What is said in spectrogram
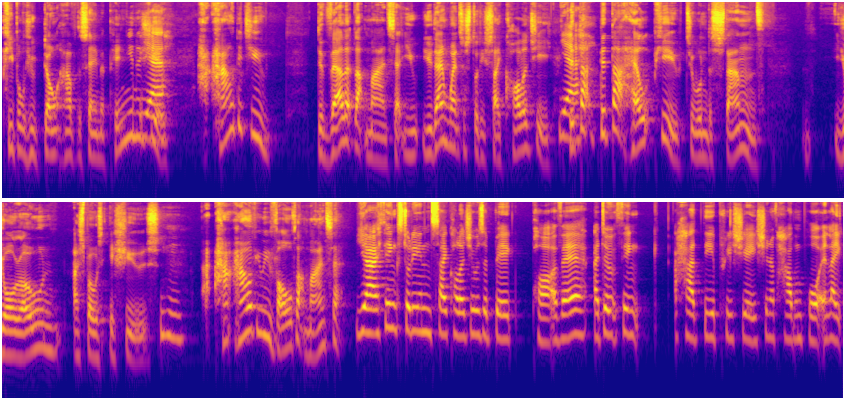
people who don't have the same opinion as yeah. you. How did you develop that mindset? You you then went to study psychology. Yeah. Did that did that help you to understand your own, I suppose, issues? Mm-hmm. How, how have you evolved that mindset? Yeah, I think studying psychology was a big part of it. I don't think I had the appreciation of how important, like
